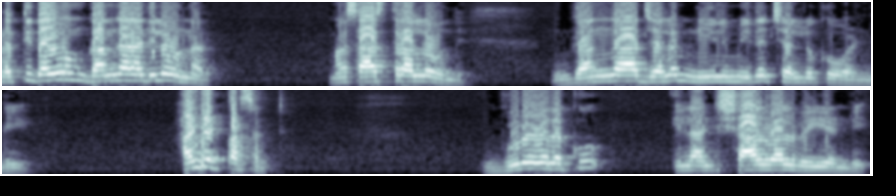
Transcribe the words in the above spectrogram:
ప్రతి దైవం గంగా నదిలో ఉన్నారు. మన శాస్త్రాల్లో ఉంది. గంగా జలం నీళ్ళ మీద చల్లుకోవండి. హండ్రెడ్ పర్సెంట్. గురువులకు ఇలాంటి శాల్వాలు వేయండి.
